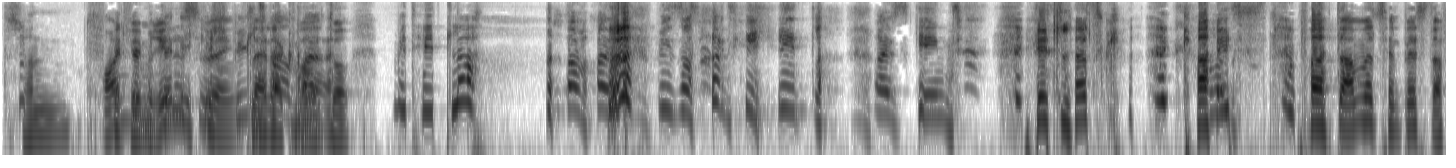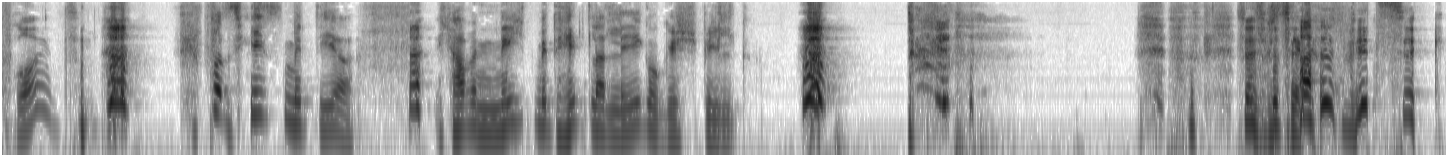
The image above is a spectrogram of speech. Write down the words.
das waren Freunde, Mit wem redest ich du denn, kleiner. Quantum? Mit Hitler? Wieso sollte ich Hitler als Kind? Hitlers Ge- Geist war damals sein bester Freund. Was ist mit dir? Ich habe nicht mit Hitler Lego gespielt. Das ist total witzig.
